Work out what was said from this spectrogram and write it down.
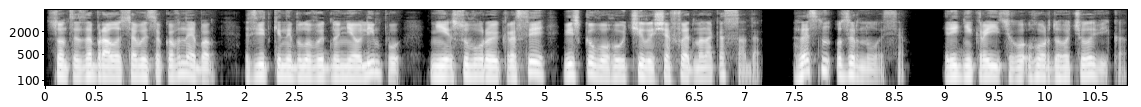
Сонце забралося високо в небо, звідки не було видно ні Олімпу, ні суворої краси військового училища Федмана Касада. Глестон озирнулася. Рідні краї цього гордого чоловіка.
